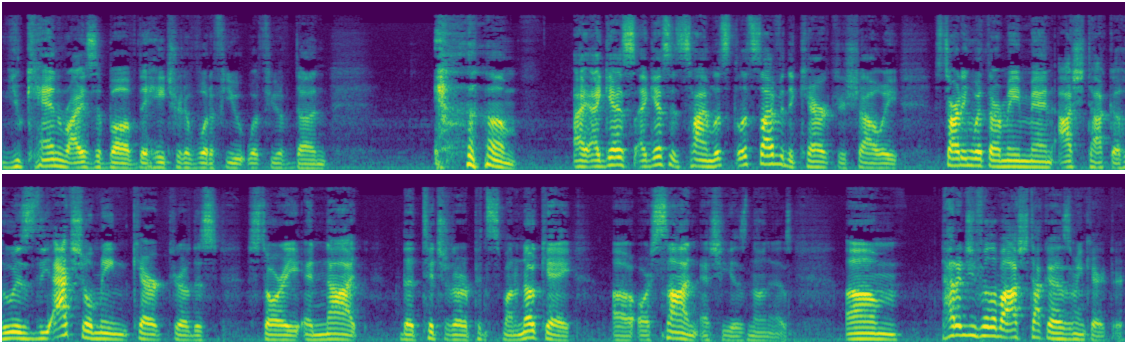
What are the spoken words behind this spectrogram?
you can rise above the hatred of what a few what few have done um I, I guess I guess it's time let's let's dive into characters shall we starting with our main man Ashitaka who is the actual main character of this story and not the titular Princess Mononoke uh, or San as she is known as um how did you feel about Ashitaka as a main character?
